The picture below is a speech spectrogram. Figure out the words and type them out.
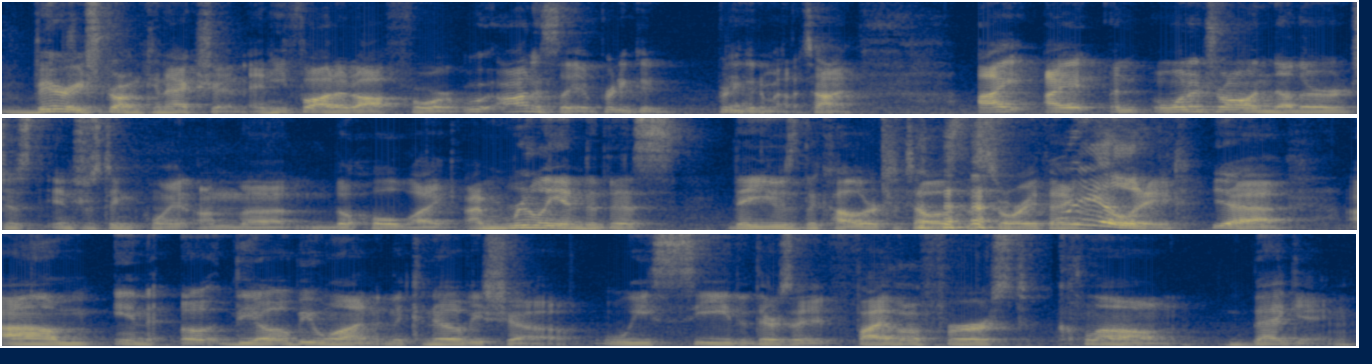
very strong connection, and he fought it off for honestly a pretty good, pretty good amount of time. I I want to draw another just interesting point on the the whole like I'm really into this. They use the color to tell us the story thing. Really? Yeah. Um, in o- the Obi Wan in the Kenobi show, we see that there's a 501st clone begging,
